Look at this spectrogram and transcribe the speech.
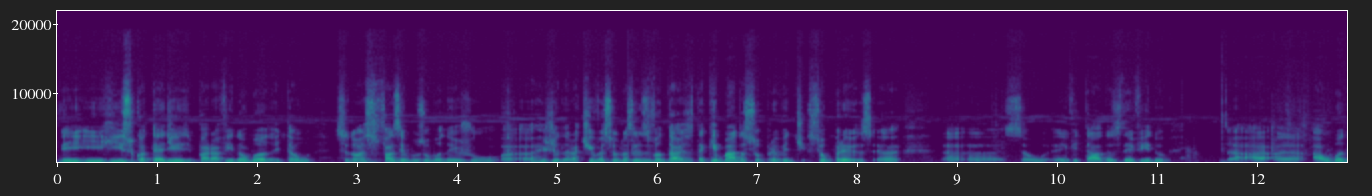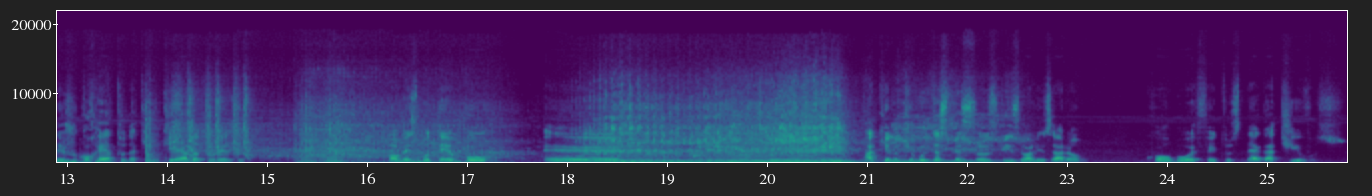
e, e risco até de, para a vida humana. Então, se nós fazemos um manejo uh, regenerativo, essa é uma das grandes vantagens. Até queimadas são, são, pre uh, são evitadas devido a, a, ao manejo correto daquilo que é a natureza. Ao mesmo tempo, é, aquilo que muitas pessoas visualizarão como efeitos negativos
